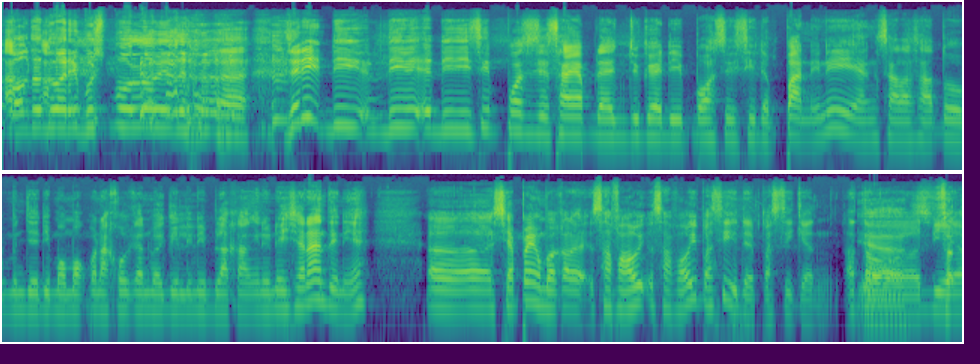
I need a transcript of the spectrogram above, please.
waktu 2010 itu. Eh, jadi di, di di si posisi sayap dan juga di posisi depan ini yang salah satu menjadi momok menakutkan bagi lini belakang Indonesia nanti nih ya. Eh, siapa yang bakal Safawi Safawi pasti udah pastikan atau Ya, dia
